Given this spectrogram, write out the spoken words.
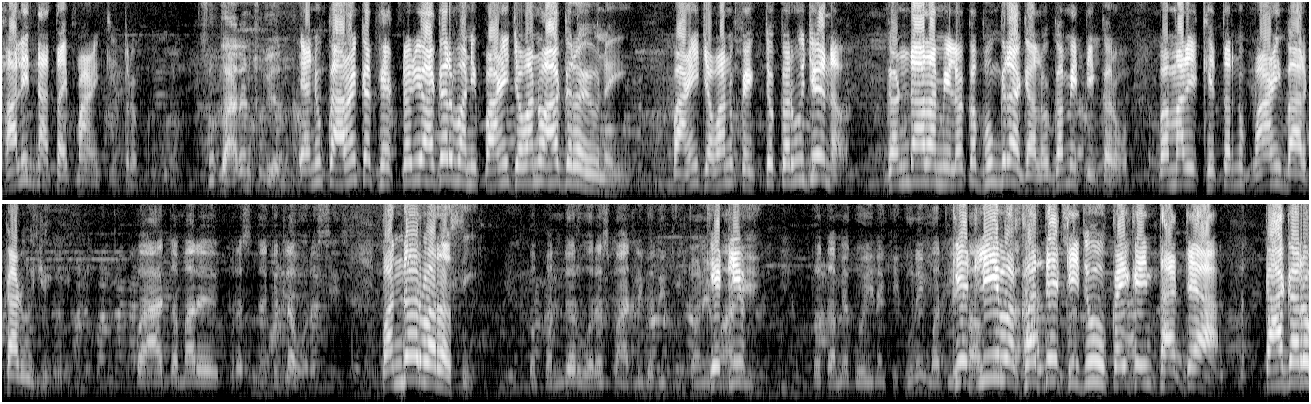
ખાલી જ ના થાય પાણી ક્ષેત્રમાં. શું કારણ શું એનું? એનું કારણ કે ફેક્ટરીઓ આગળ બની પાણી જવાનો આગ્રહ નહીં. પાણી જવાનું કંઈક તો કરવું જોઈએ ને. ગંડારા મેલો કે ભૂંગરા ગાલો ગમે તે કરો. પણ અમારે ખેતરનું પાણી બહાર કાઢવું જોઈએ. આ તમારે પ્રશ્ન કેટલા વર્ષથી છે? પંદર વર્ષથી. તો પંદર વર્ષમાં આટલી બધી ચૂંટણીઓ કેટલી- તો તમે કોઈને કીધું નહીં મત કેટલી? વખતે કીધું કઈ કઈ થાક્યા. કાગરો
